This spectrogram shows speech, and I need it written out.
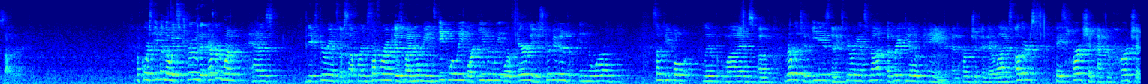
suffered. Of course, even though it's true that everyone has the experience of suffering. Suffering is by no means equally or evenly or fairly distributed in the world. Some people live lives of relative ease and experience not a great deal of pain and hardship in their lives. Others face hardship after hardship,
